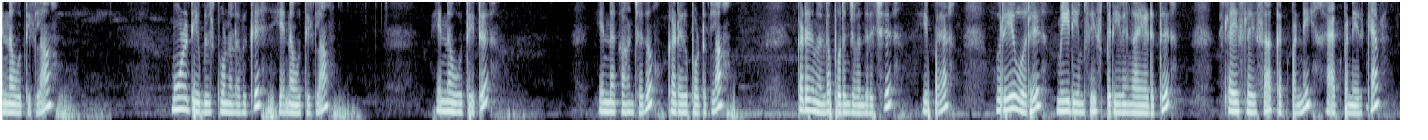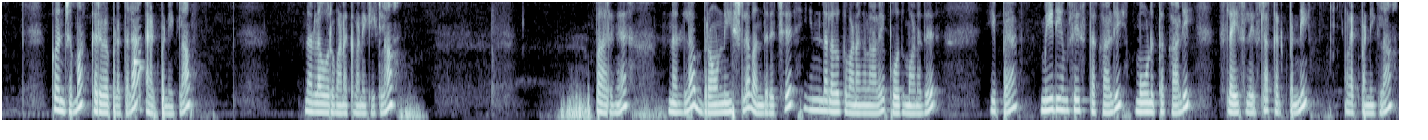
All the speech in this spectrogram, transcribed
எண்ணெய் ஊற்றிக்கலாம் மூணு டேபிள் ஸ்பூன் அளவுக்கு எண்ணெய் ஊற்றிக்கலாம் எண்ணெய் ஊற்றிட்டு எண்ணெய் காய்ஞ்சதும் கடுகு போட்டுக்கலாம். கடுகு நல்லா பொரிஞ்சு வந்துருச்சு. இப்போ ஒரே ஒரு மீடியம் சைஸ் பெரிய வெங்காயம் எடுத்து ஸ்லைஸ் ஸ்லைஸாக கட் பண்ணி ஆட் பண்ணியிருக்கேன். கொஞ்சமாக கருவேப்பிலத்தெல்லாம் ஆட் பண்ணிக்கலாம். நல்லா ஒரு வணக்க வணக்கிக்கலாம். பாருங்கள் நல்லா ப்ரௌனிஷில் வந்துருச்சு. இந்த அளவுக்கு வணங்கினாலே போதுமானது. இப்போ மீடியம் சைஸ் தக்காளி மூணு தக்காளி ஸ்லைஸ் ஸ்லைஸ்லாம் கட் பண்ணி ஆட் பண்ணிக்கலாம்.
